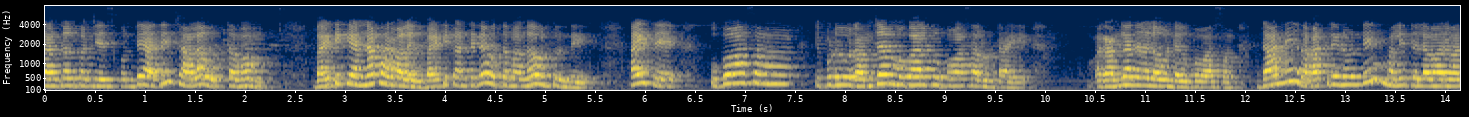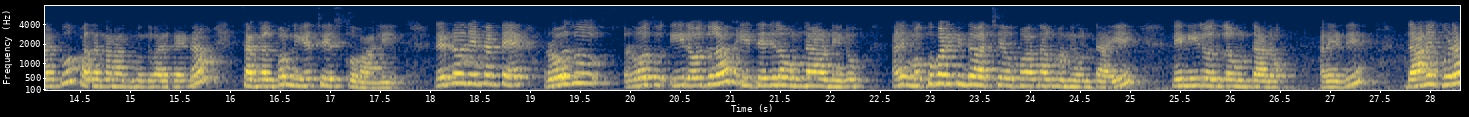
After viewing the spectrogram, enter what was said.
సంకల్పం చేసుకుంటే అది చాలా ఉత్తమం. బయటికి అన్నా పర్వాలేదు బయటికి అంటేనే ఉత్తమంగా ఉంటుంది. అయితే ఉపవాసం ఇప్పుడు రంజాన్ ముబారక్ ఉపవాసాలు ఉంటాయి రంజాన్ నెలలో ఉండే ఉపవాసం. దాన్ని రాత్రి నుండి మళ్ళీ తెల్లవారి వరకు ఫజర్ నమాజ్ ముందు వరకైనా సంకల్పం నియత్ చేసుకోవాలి. రెండవది ఏంటంటే రోజు రోజు ఈ రోజులో ఈ తేదీలో ఉంటాను నేను అని మొక్కుబడి కింద వచ్చే ఉపవాసాలు కొన్ని ఉంటాయి. నేను ఈ రోజులో ఉంటాను అనేది దానికి కూడా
